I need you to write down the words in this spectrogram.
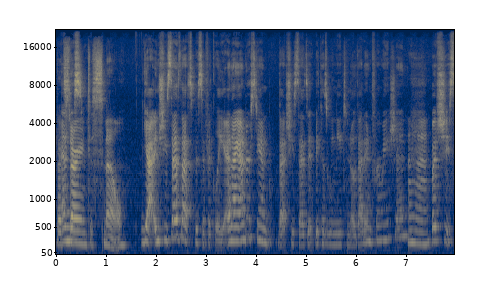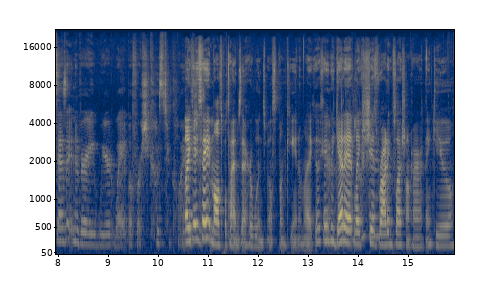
that's And this- starting to smell. Yeah, and she says that specifically. And I understand that she says it because we need to know that information. Mm-hmm. But she says it in a very weird way before she goes to climb. Like they say it multiple times that her wound smells funky, and I'm like, okay, we get it. Like she has rotting flesh on her. Thank you.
